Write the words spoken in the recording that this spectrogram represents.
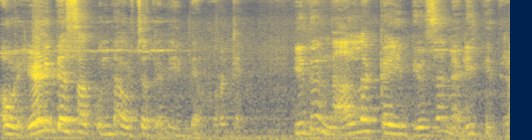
ಅವ್ರು ಹೇಳಿದ್ದೆ ಸಾಕು ಅಂತ ಅವ್ರ ಜೊತೆ ಹಿಂದೆ ಹೊರಟೆ. ಇದು ನಾಲ್ಕೈದು ದಿವಸ ನಡೀತಿದ್ರ.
